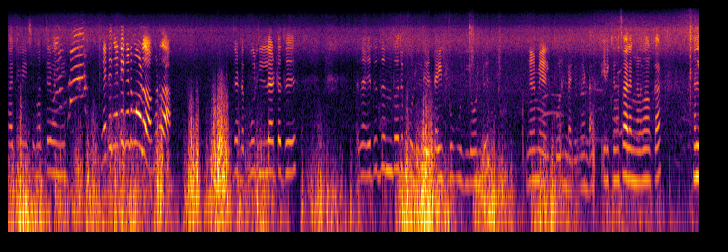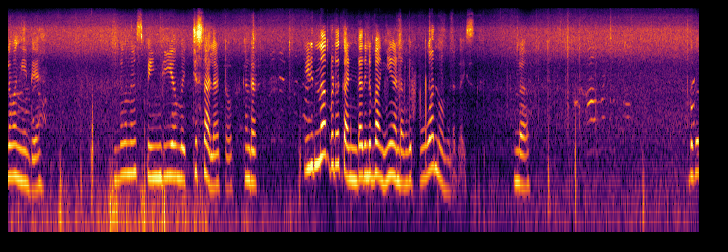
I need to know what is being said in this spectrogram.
കാറ്റ് വീശും അത്ര ഭംഗി. ഇങ്ങോട്ട് ഇങ്ങോട്ട് ഇങ്ങോട്ട് മോളോ അങ്ങോട്ട് വാ. ഇതുണ്ട് പുല്ലാട്ടത്? അതായത് ഇതെന്തോ ഒരു പുല്ല് ടൈപ്പ് പുല്ലുകൊണ്ട് ഇങ്ങനെ മേൽക്കൂര ഉണ്ടാക്കി. കണ്ട? ഇരിക്കുന്ന സ്ഥലങ്ങൾ നോക്കാം. നല്ല ഭംഗിയുണ്ട്. എന്തൊന്ന് സ്പെൻഡ് ചെയ്യാൻ പറ്റിയ സ്ഥലം കേട്ടോ. കണ്ട? ഇരുന്ന ഇവിടെ കണ്ട അതിന്റെ ഭംഗി കണ്ട നമുക്ക് പോവാൻ തോന്നില്ല ഗൈസ് എന്താ ഇതൊക്കെ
